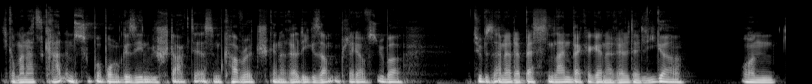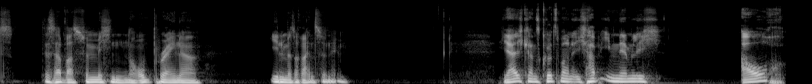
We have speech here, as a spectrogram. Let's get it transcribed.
Ich glaube, man hat es gerade im Super Bowl gesehen, wie stark der ist im Coverage, generell die gesamten Playoffs über. Typ ist einer der besten Linebacker generell der Liga. Und deshalb war es für mich ein No-Brainer, ihn mit reinzunehmen. Ja, ich kann es kurz machen. Ich habe ihn nämlich auch,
